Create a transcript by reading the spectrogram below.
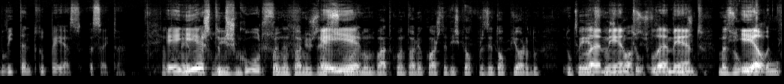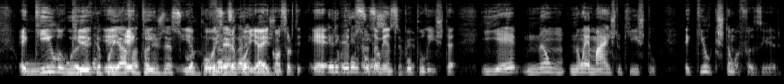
militante do PS aceita. Então, é também este discurso. Quando António José é e- num debate com António Costa, diz que ele representa o pior do, do PS Lamento, negócios. Lamento. Mas o, ele, o, o, aquilo o, o que Eurico apoiava é, é António que- José e Seguro. apoio, era apoiei com certeza. É absolutamente populista e é não não é mais do que isto. Aquilo que estão a fazer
